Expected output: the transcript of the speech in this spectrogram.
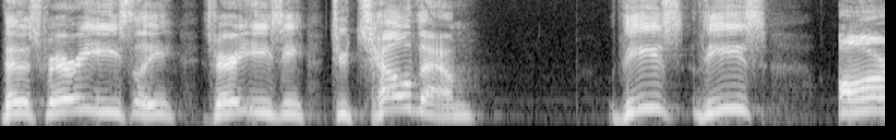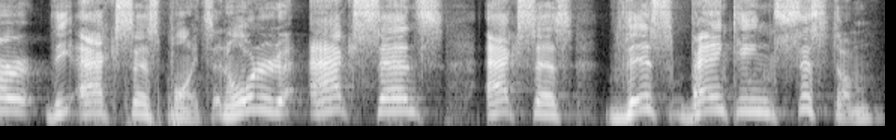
then it's very easily it's very easy to tell them these these are the access points. In order to access access this banking system,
